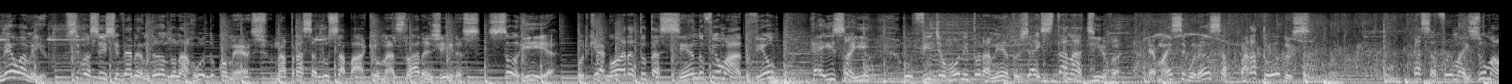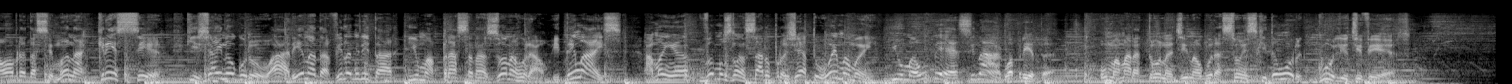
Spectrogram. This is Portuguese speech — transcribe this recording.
Meu amigo, se você estiver andando na Rua do Comércio, na Praça do Sabac ou nas Laranjeiras, sorria, porque agora tu tá sendo filmado, viu? É isso aí, o vídeo monitoramento já está na ativa. É mais segurança para todos. Essa foi mais uma obra da semana Crescer, que já inaugurou a Arena da Vila Militar e uma praça na Zona Rural. E tem mais! Amanhã vamos lançar o projeto Oi Mamãe e uma UBS na Água Preta. Uma maratona de inaugurações que dão orgulho de ver.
